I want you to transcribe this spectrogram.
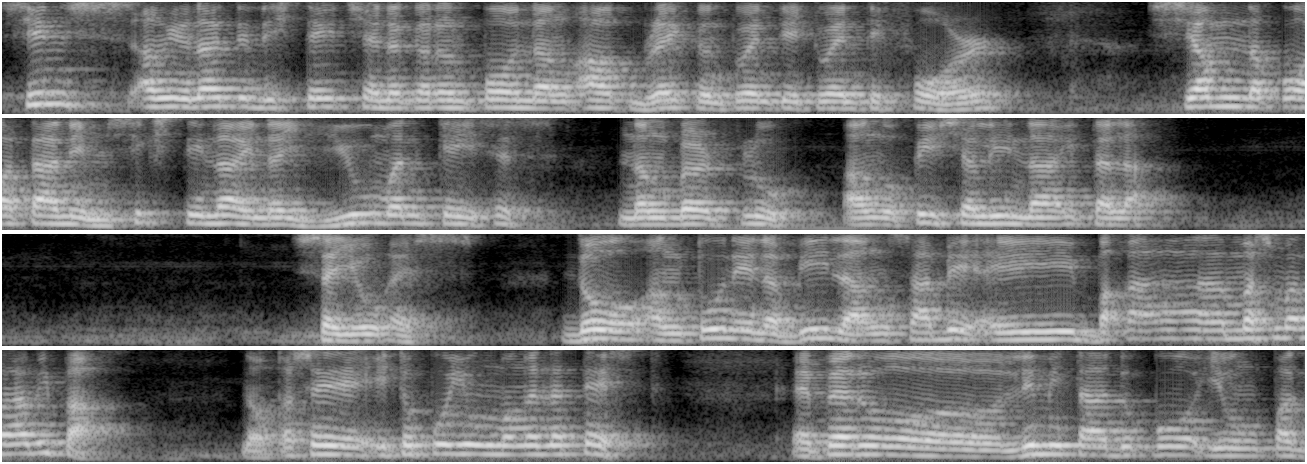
Since ang United States ay nagkaroon po ng outbreak noong 2024, siyam na po at anim, 69 na human cases ng bird flu ang officially naitala sa US. Do ang tunay na bilang sabi ay baka mas marami pa. No, kasi ito po yung mga na-test. Eh pero limitado po yung pag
